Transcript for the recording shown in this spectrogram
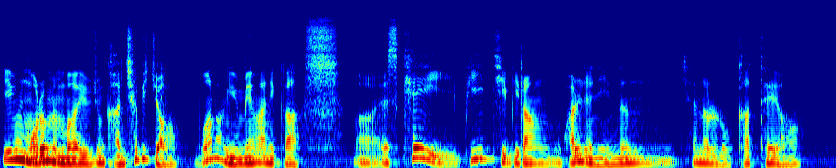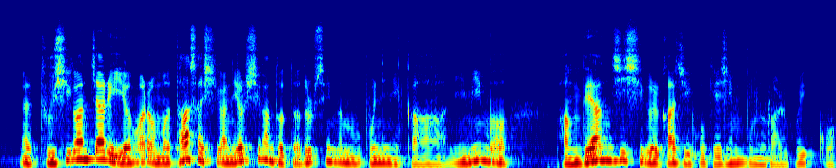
이분 모르면 뭐 요즘 간첩이죠. 워낙 유명하니까 어, SK BTV랑 관련이 있는 채널로 같아요. 2시간짜리 영화로 뭐 5시간, 10시간도 떠들 수 있는 분이니까 이미 뭐 방대한 지식을 가지고 계신 분으로 알고 있고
